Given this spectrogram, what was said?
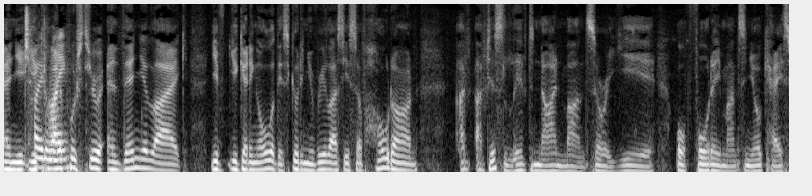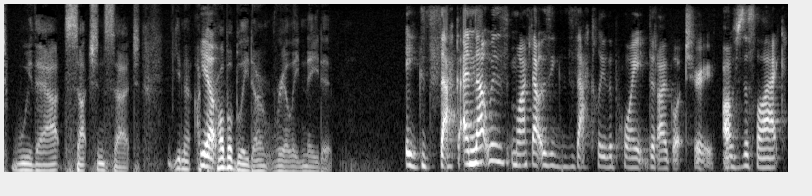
and you, totally. you kind of push through it and then you're like you are getting all of this good and you realize to yourself hold on I've, I've just lived nine months or a year or 14 months in your case without such and such you know i yep. probably don't really need it Exactly. And that was, Mike, that was exactly the point that I got to. I was just like,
